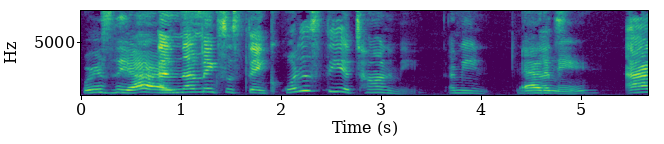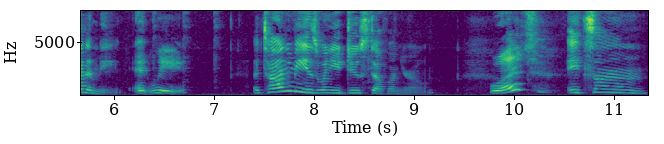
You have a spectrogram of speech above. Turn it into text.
Where's the eye? And that makes us think, what is the autonomy? I mean, that's- Atomy. Atomy. It, wait. Autonomy is when you do stuff on your own. What? It's um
